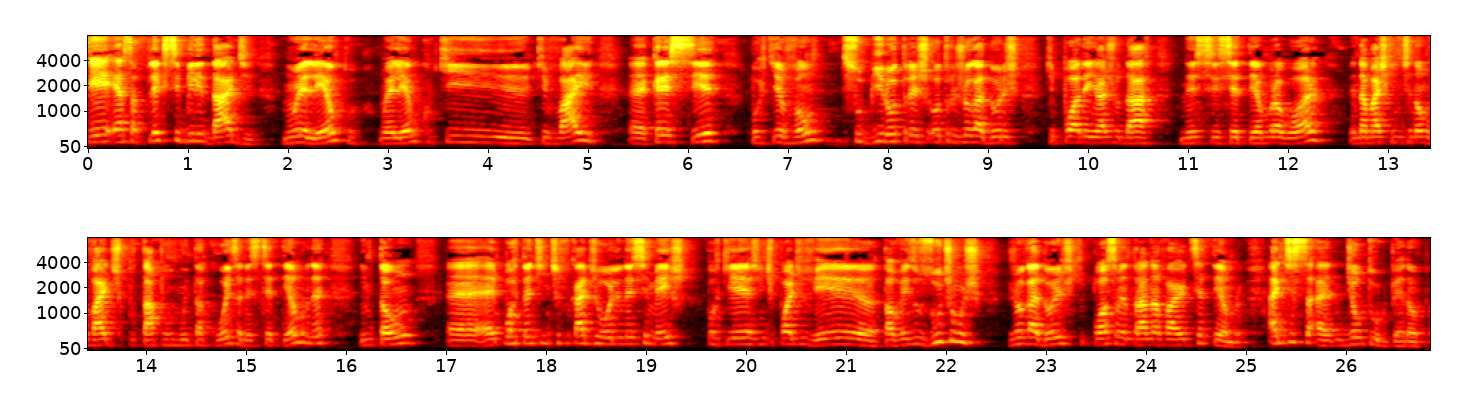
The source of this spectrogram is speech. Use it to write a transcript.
ter essa flexibilidade no elenco, um elenco que, que vai é, crescer porque vão subir outras, outros jogadores que podem ajudar nesse setembro agora. Ainda mais que a gente não vai disputar por muita coisa nesse setembro, né? Então é, é importante a gente ficar de olho nesse mês, porque a gente pode ver talvez os últimos jogadores que possam entrar na vaga de setembro. A gente é, de outubro, perdão.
